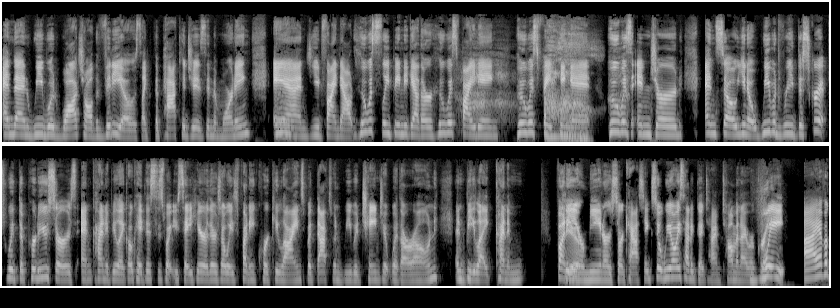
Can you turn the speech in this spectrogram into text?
and then we would watch all the videos, like the packages in the morning, Mm. and you'd find out who was sleeping together, who was fighting, who was faking it. Who was injured. And so, you know, we would read the script with the producers and kind of be like, okay, this is what you say here. There's always funny, quirky lines, but that's when we would change it with our own and be like kind of funny Cute. or mean or sarcastic. So we always had a good time. Tom and I were great. Wait, I have a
